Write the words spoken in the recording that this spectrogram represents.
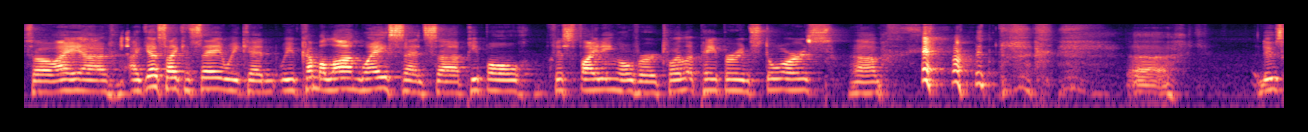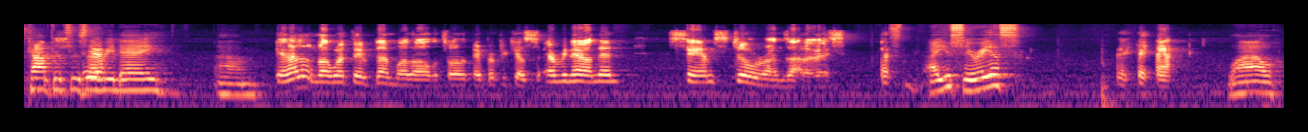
So I, uh, I guess I can say we can. We've come a long way since uh, people fist fighting over toilet paper in stores. Um, uh, news conferences Yeah. every day. Um, And I don't know what they've done with all the toilet paper because every now and then Sam still runs out of it. are you serious? Wow.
